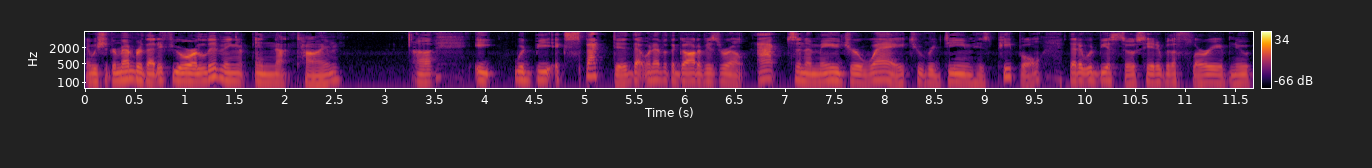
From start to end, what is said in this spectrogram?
Now we should remember that if you are living in that time, uh, it would be expected that whenever the God of Israel acts in a major way to redeem his people, that it would be associated with a flurry of new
